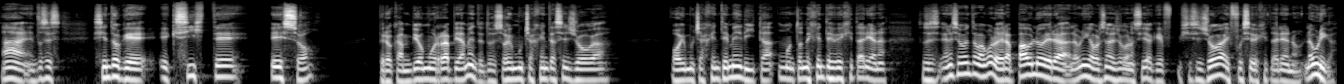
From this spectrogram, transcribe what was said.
Ah, entonces siento que existe eso, pero cambió muy rápidamente. Entonces hoy mucha gente hace yoga, hoy mucha gente medita, un montón de gente es vegetariana. Entonces en ese momento me acuerdo, era Pablo, era la única persona que yo conocía que hiciese yoga y fuese vegetariano. La única.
